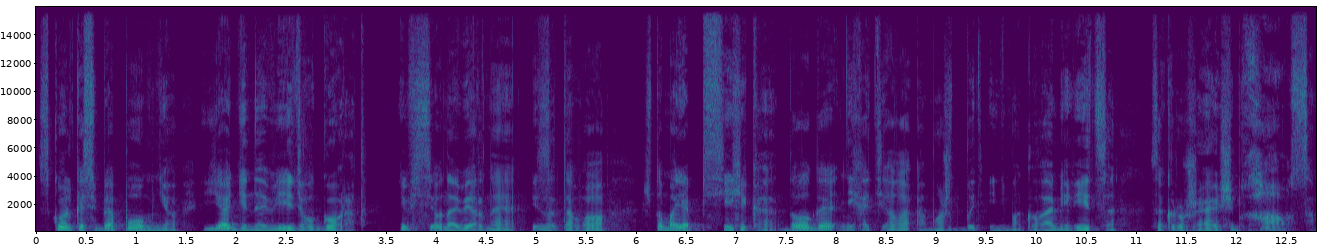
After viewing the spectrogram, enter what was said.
Сколько себя помню, я ненавидел город. И все, наверное, из-за того, что что моя психика долго не хотела, а может быть и не могла мириться с окружающим хаосом,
